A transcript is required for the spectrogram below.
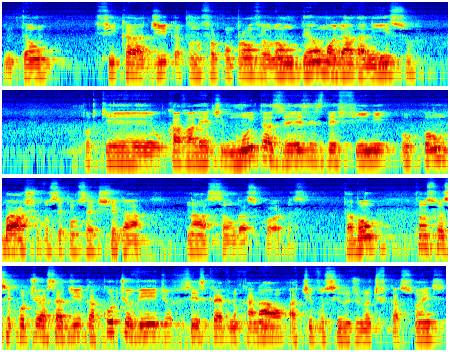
Então fica a dica quando for comprar um violão, dê uma olhada nisso, porque o cavalete muitas vezes define o quão baixo você consegue chegar na ação das cordas, tá bom? Então se você curtiu essa dica, curte o vídeo, se inscreve no canal, ativa o sino de notificações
